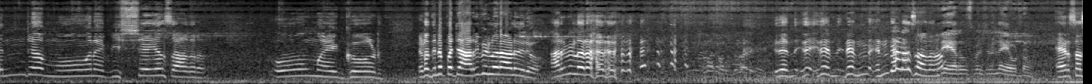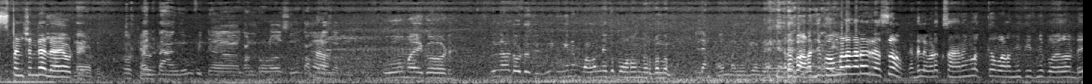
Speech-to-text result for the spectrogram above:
എന്റെ മോനെ വിഷയം സാധനം. ഓ മൈ ഗോഡ് എടാ ഇതിനെ പറ്റി അറിവുള്ള ഒരാൾ വരുമോ അറിവുള്ള ഒരാൾ എന്താണ് സാധനം? എയർ സസ്പെൻഷൻ ലേഔട്ടാണ് എയർ സസ്പെൻഷന്റെ ലേഔട്ട് ലേഔട്ട് ടാങ്കും കൺട്രോളേഴ്സ് ഓ മൈ ഗോഡ് ഇങ്ങനെ വളഞ്ഞൊക്കെ പോകണമെന്ന് നിർബന്ധം. വളഞ്ഞു പോകുമ്പോഴാണ് ഒരു രസം. കണ്ടില്ല ഇവിടെ സാധനങ്ങളൊക്കെ വളഞ്ഞു തിരിഞ്ഞു പോയതുകൊണ്ട്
